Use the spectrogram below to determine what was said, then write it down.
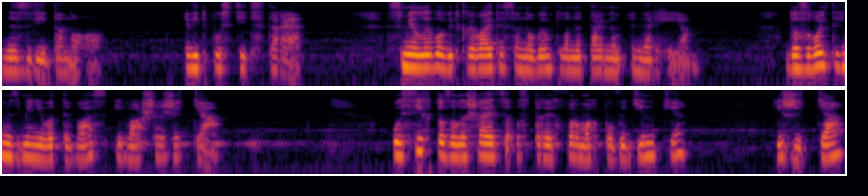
незвіданого. Відпустіть старе, сміливо відкривайтеся новим планетарним енергіям. Дозвольте їм змінювати вас і ваше життя. Усі, хто залишається у старих формах поведінки і життя,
